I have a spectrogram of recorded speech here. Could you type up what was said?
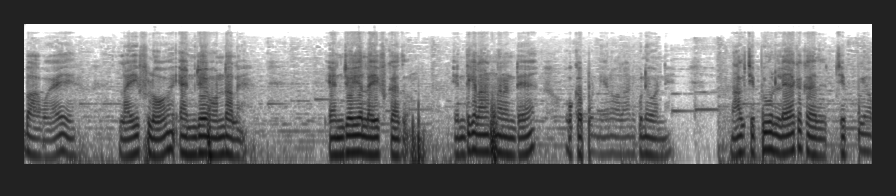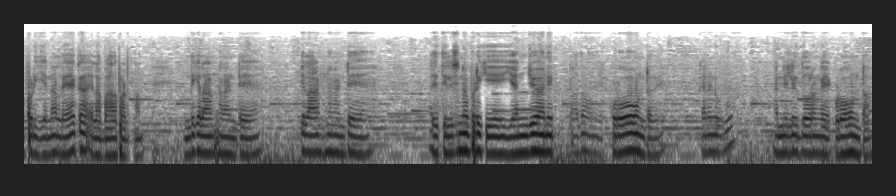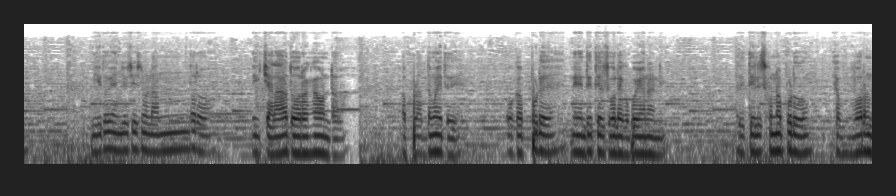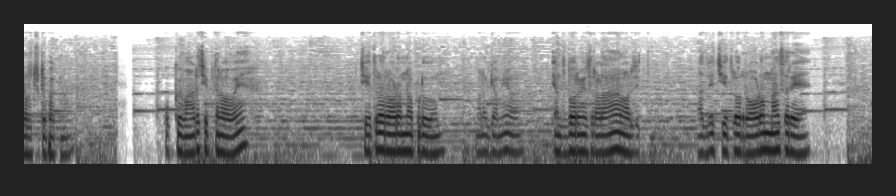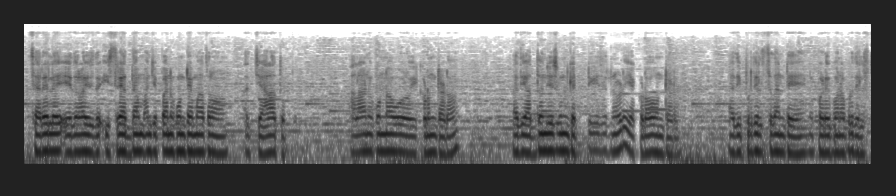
బాబాయ్ లైఫ్లో ఎంజాయ్ ఉండాలి. ఎంజాయ్ లైఫ్ కాదు. ఎందుకు ఎలా అంటున్నానంటే ఒకప్పుడు నేను అలా అనుకునేవాడిని. నాకు చెప్పేవాడు లేక కాదు. చెప్పినప్పుడు వినలేక ఇలా బాధపడుతున్నాను. ఎందుకు ఇలా అంటున్నానంటే ఇలా అంటున్నానంటే అది తెలిసినప్పటికీ ఎంజాయ్ అనే పదం ఎక్కడో ఉంటుంది. కానీ నువ్వు అన్నిటికి దూరంగా ఎక్కడో ఉంటావు. నీతో ఎంజాయ్ చేసిన వాళ్ళందరూ నీకు చాలా దూరంగా ఉంటారు అప్పుడు అర్థమవుతుంది. ఒకప్పుడే నేను ఎందుకు తెలుసుకోలేకపోయానని. అది తెలుసుకున్నప్పుడు ఎవ్వరు ఉండరు చుట్టుపక్కన. ఒక్క మాట చెప్తాను బాబాయ్. చేతిలో రోడ్ ఉన్నప్పుడు మన గమ్యం ఎంత దూరం వేసరాడా అని ఆలోచిస్తాం. అదే చేతిలో రోడ్ ఉన్నా సరే సరేలే ఏదో ఇస్- ఇసిరేద్దాం అని చెప్పి అనుకుంటే మాత్రం అది చాలా తప్పు. అలా అనుకున్నావు ఇక్కడ ఉంటాడో అది అర్థం చేసుకుని గట్టిగా విసిరినాడు ఎక్కడో ఉంటాడు. అది ఇప్పుడు తెలుస్తుంది అంటే నువ్వు పడిపోయినప్పుడు తెలుస్తుంది.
